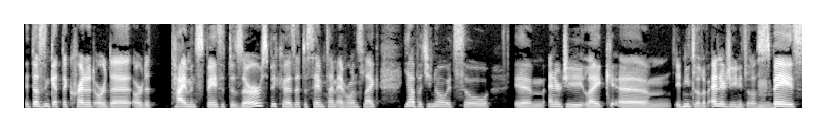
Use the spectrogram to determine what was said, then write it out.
it doesn't get the credit or the or the time and space it deserves because at the same time everyone's like yeah but you know it's so um, energy like um, it needs a lot of energy it needs a lot of mm. space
